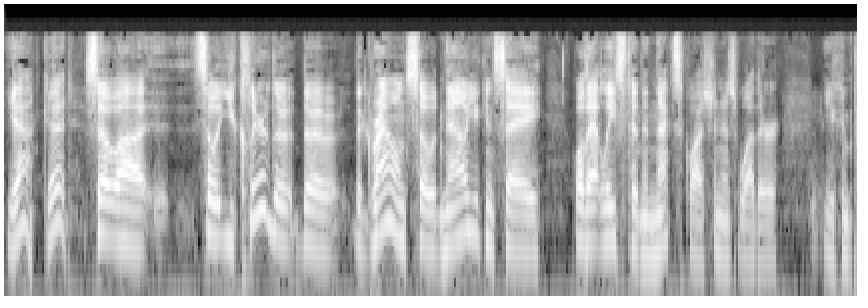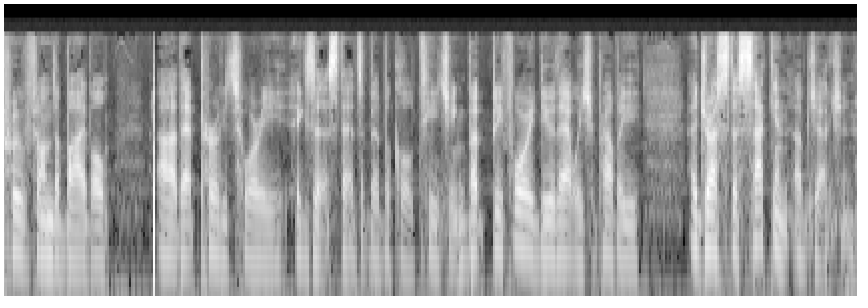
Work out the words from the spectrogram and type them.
Yeah, good. So uh, so you cleared the, the the ground. So now you can say, well, that leads to the next question: is whether you can prove from the Bible uh, that purgatory exists. That's a biblical teaching. But before we do that, we should probably address the second objection.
